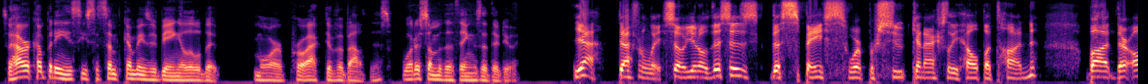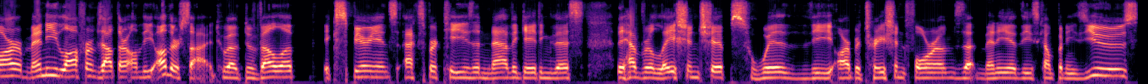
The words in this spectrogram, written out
So, how are companies? You said some companies are being a little bit more proactive about this. What are some of the things that they're doing? Yeah, definitely. So, you know, this is the space where PERSUIT can actually help a ton. But there are many law firms out there on the other side who have developed experience, expertise in navigating this. They have relationships with the arbitration forums that many of these companies use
